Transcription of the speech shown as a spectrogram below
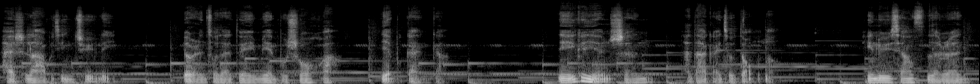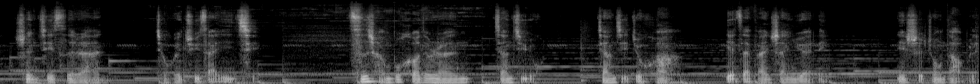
还是拉不近距离；有人坐在对面不说话，也不尴尬。你一个眼神，他大概就懂了。频率相似的人，顺其自然就会聚在一起。磁场不合的人，讲几讲几句话，也在翻山越岭，你始终到不了。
